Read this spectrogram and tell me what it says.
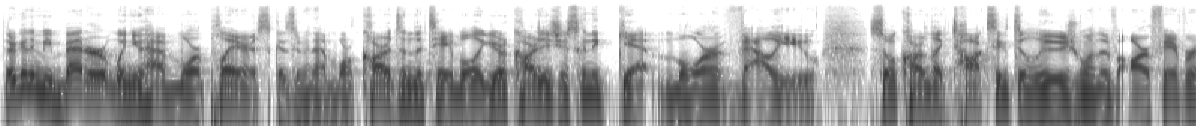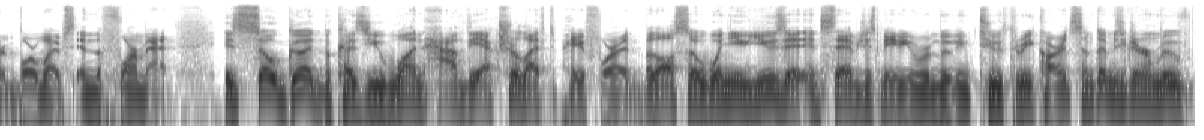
They're going to be better when you have more players because they're going to have more cards on the table. Your card is just going to get more value. So a card like Toxic Deluge, one of our favorite board wipes in the format, is so good because you one have the extra life to pay for it, but also when you use it, instead of just maybe removing two, three cards, sometimes you can remove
